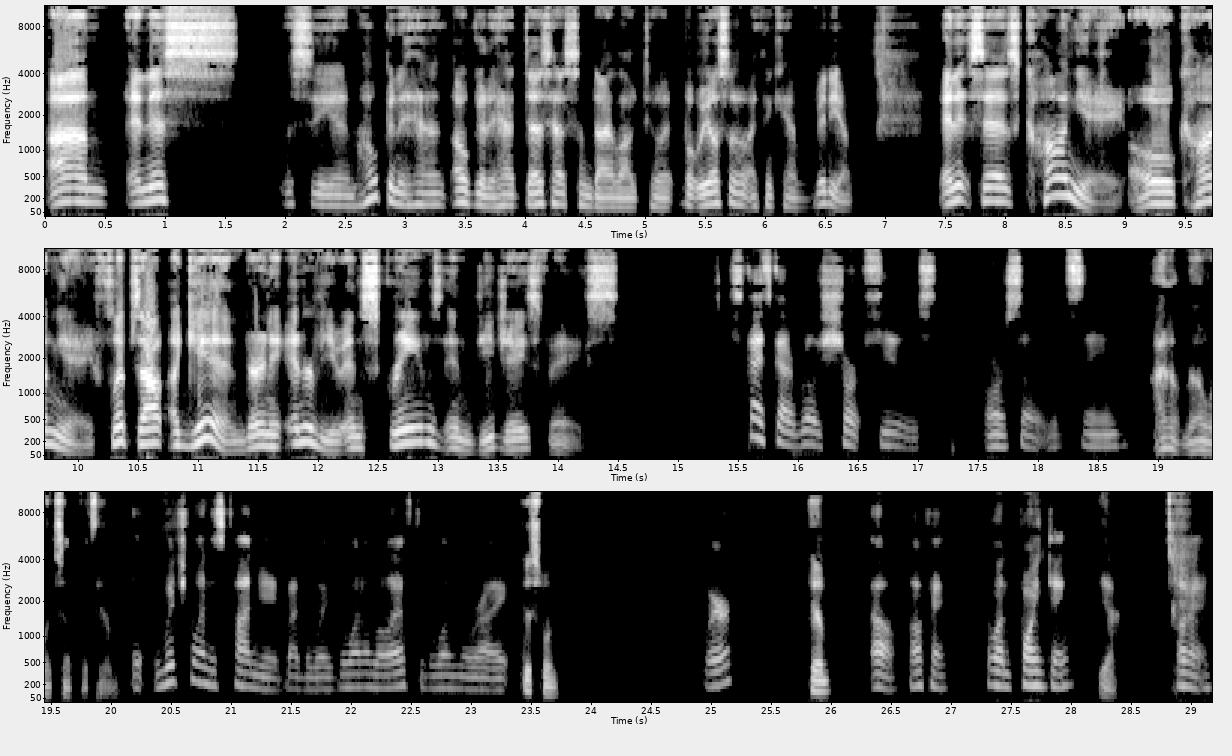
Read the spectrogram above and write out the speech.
Um, and this, let's see, I'm hoping it has, oh good, it had, does have some dialogue to it, but we also, I think, have a video. And it says, Kanye, oh Kanye, flips out again during an interview and screams in DJ's face. this guy's got a really short fuse, or so it would seem. I don't know what's up with him. Which one is Kanye, by the way? The one on the left or the one on the right? This one. Where? Him. Oh, okay. The one pointing. Yeah. Okay.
